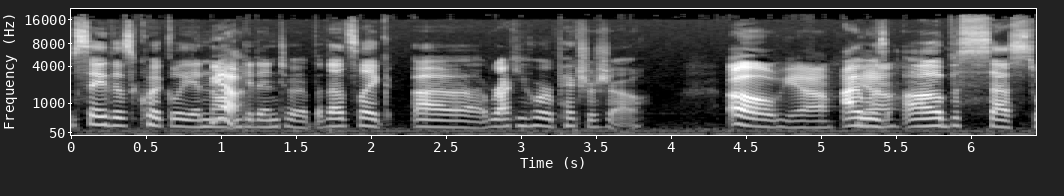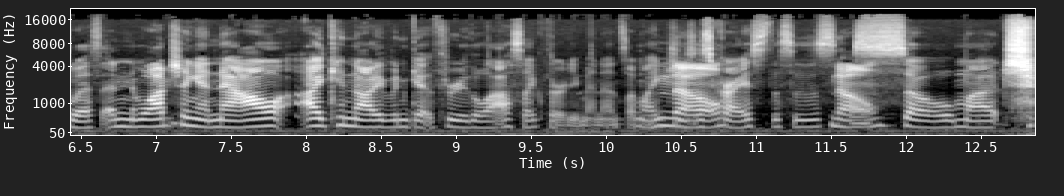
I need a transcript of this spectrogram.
say this quickly and not Yeah. get into it, but that's like uh Rocky Horror Picture Show. Oh yeah, I yeah. was obsessed with and watching it now, I cannot even get through the last like 30 minutes. I'm like, Jesus Christ, this is No. so much.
